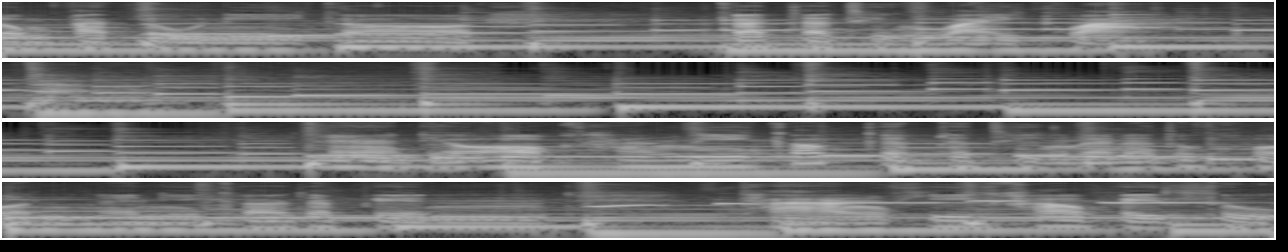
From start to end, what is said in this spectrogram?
ลงประตูนี้ก็ก็จะถึงไวกว่าเนาะอ่าเดี๋ยวออกทางนี้ก็เกือบจะถึงแล้วนะทุกคน อันนี้ก็จะเป็นทางที่เข้าไปสู่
